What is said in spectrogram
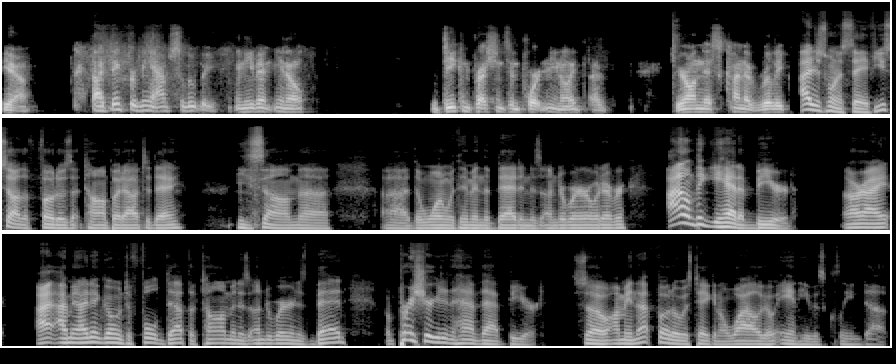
Yeah, I think for me, absolutely, and even you know, decompression is important. You know, I, I, you're on this kind of really. I just want to say, if you saw the photos that Tom put out today, you saw him. Uh, uh, the one with him in the bed in his underwear or whatever. I don't think he had a beard. All right. I, I mean, I didn't go into full depth of Tom in his underwear in his bed, but I'm pretty sure he didn't have that beard. So, I mean, that photo was taken a while ago and he was cleaned up.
